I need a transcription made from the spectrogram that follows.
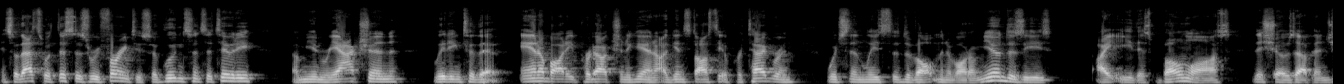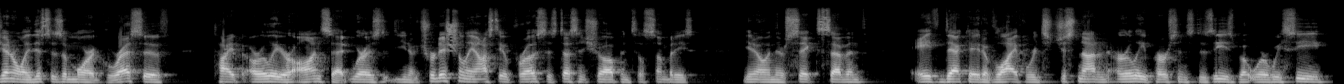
And so that's what this is referring to. So gluten sensitivity, immune reaction, leading to the antibody production again against osteoprotegerin, which then leads to the development of autoimmune disease, i.e., this bone loss that shows up. And generally, this is a more aggressive type earlier onset, whereas you know traditionally osteoporosis doesn't show up until somebody's you know in their sixth, seventh, eighth decade of life, where it's just not an early person's disease, but where we see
